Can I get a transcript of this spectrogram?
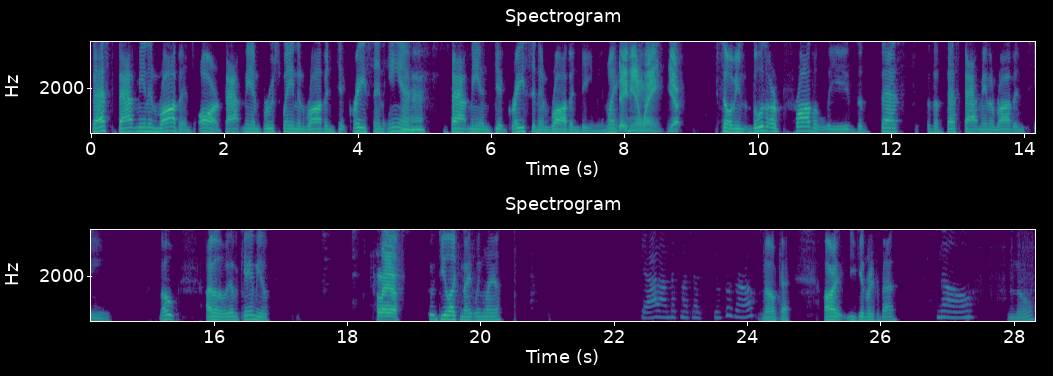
best Batman and Robins are Batman Bruce Wayne and Robin Dick Grayson and Mhm. Batman Dick Grayson and Robin Damian Wayne. Damian Wayne. Yep. So I mean those are probably the best the best Batman and Robin teams. Oh, I don't know, we have a cameo. Hello. Who do you like Nightwing Leia? Yeah, not as much as Supergirl. No, okay. All right, you getting ready for bed? No, No.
